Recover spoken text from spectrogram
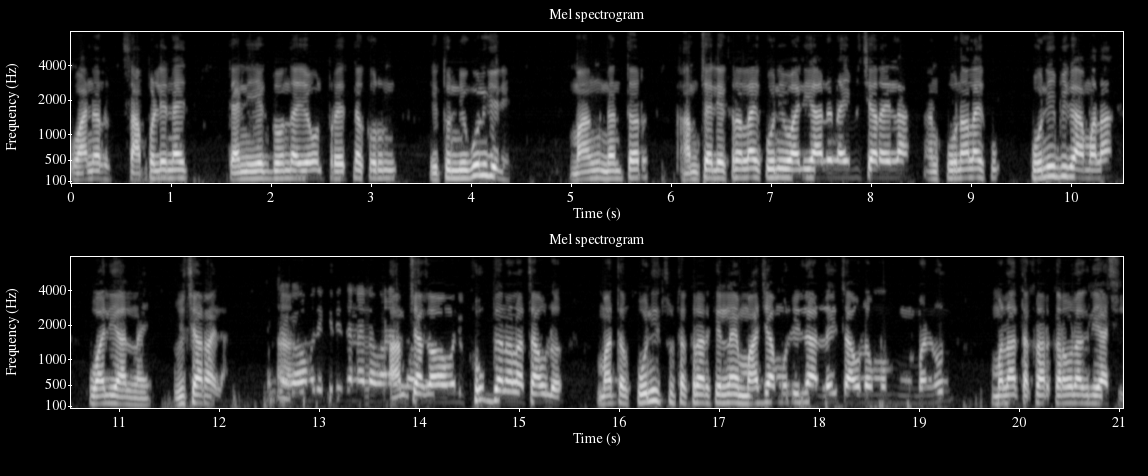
वानर सापडले नाहीत. त्यांनी एक दोनदा येऊन प्रयत्न करून इथून निघून गेले. मग नंतर आमच्या लेकरालाही कोणी वाली आलं नाही विचारायला आणि कोणालाही कोणी बी आम्हाला वाली आलं नाही विचारायला. आमच्या गावामध्ये खूप जणाला चावलं. मात्र कोणीच तक्रार केली नाही. माझ्या मुलीला लई चावलं म्हणून मला तक्रार करावी लागली अशी.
